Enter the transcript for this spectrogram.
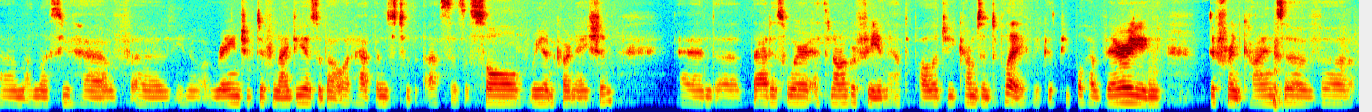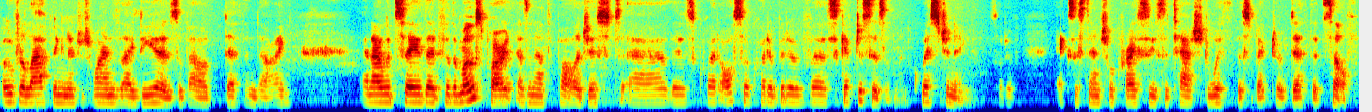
um, unless you have uh, you know a range of different ideas about what happens to us as a soul reincarnation and uh, that is where ethnography and anthropology comes into play because people have varying different kinds of uh, overlapping and intertwined ideas about death and dying and I would say that for the most part, as an anthropologist, uh, there's quite also quite a bit of uh, skepticism and questioning, sort of existential crises attached with the specter of death itself.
